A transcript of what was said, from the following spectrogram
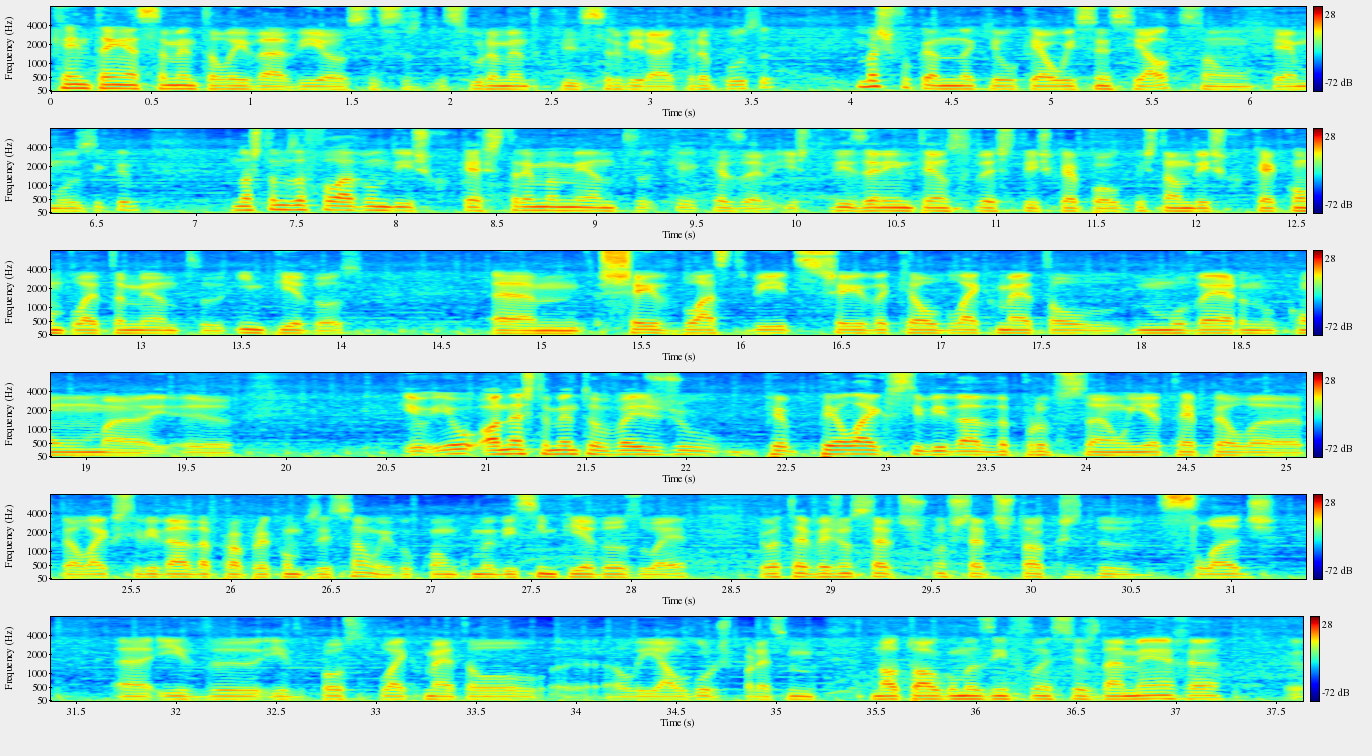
quem tem essa mentalidade e ouça, seguramente que lhe servirá a carapuça, mas focando naquilo que é o essencial, que, são, que é a música. Nós estamos a falar de um disco que é extremamente. Que, quer dizer, isto dizer intenso deste disco é pouco, isto é um disco que é completamente impiedoso um, cheio de blast beats, cheio daquele black metal moderno com uma. Uh, eu, eu, honestamente eu vejo pela agressividade da produção e até pela, pela agressividade da própria composição e do quão, como eu disse, impiedoso é, eu até vejo uns certos, uns certos toques de, de sludge uh, e de, e de post-black metal uh, ali alguns. Parece-me, noto algumas influências da Amerra, uh,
